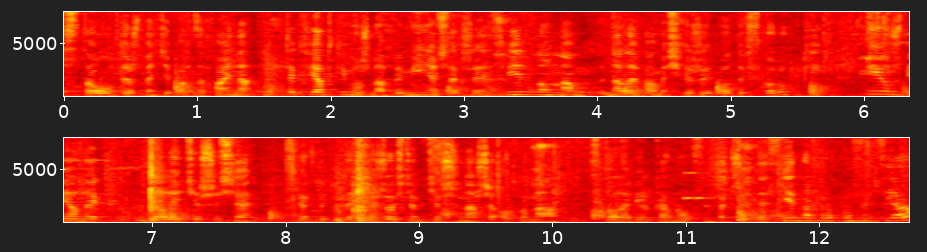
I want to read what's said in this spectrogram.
stołu też będzie bardzo fajna. Te kwiatki można wymieniać, także z jedną nam nalewamy świeżej wody w skorupki i już wianek dalej cieszy się jakby tutaj świeżością, cieszy nasze oko na stole wielkanocnym. Także to jest jedna propozycja.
